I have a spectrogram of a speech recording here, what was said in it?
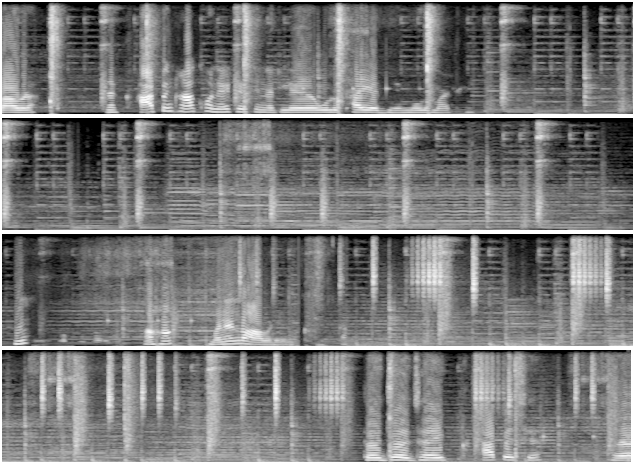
બાવડા. ને આંખો ને હેઠેથી ને એટલે ઓલું થાય જ નહીં મૂળમાંથી. હા મને ન આવડે. તો જો જય આપે છે. હવે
